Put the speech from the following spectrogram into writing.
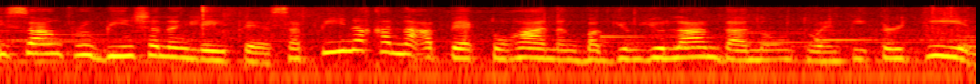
Isang probinsya ng Leyte sa pinaka naapektuhan ng bagyong Yolanda noong 2013.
